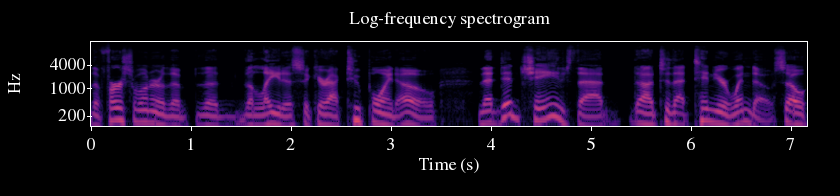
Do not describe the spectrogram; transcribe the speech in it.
the first one or the, the, the latest Secure Act 2.0, that did change that uh, to that 10 year window. So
